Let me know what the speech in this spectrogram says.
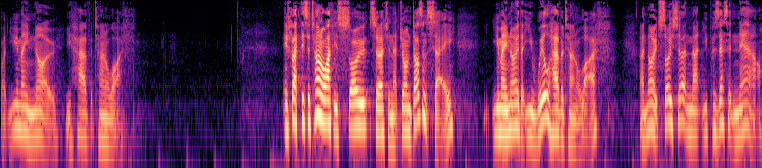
but you may know you have eternal life. In fact, this eternal life is so certain that John doesn't say, you may know that you will have eternal life. Uh, no, it's so certain that you possess it now.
